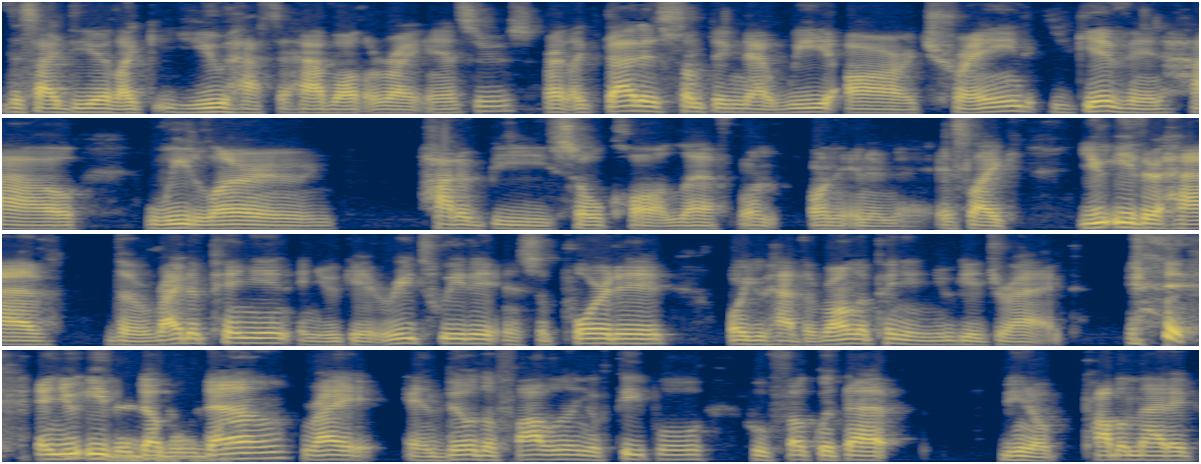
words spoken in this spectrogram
this idea like you have to have all the right answers, right? Like that is something that we are trained given how we learn how to be so-called left on, on the internet. It's like you either have the right opinion and you get retweeted and supported, or you have the wrong opinion and you get dragged. and you either mm-hmm. double down, right, and build a following of people who fuck with that, you know, problematic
